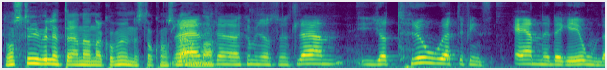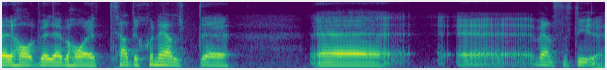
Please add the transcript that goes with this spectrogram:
De styr väl inte en enda kommun i Stockholms län va? Nej, den här kommunen Stockholms län. Jag tror att det finns en region där, har, där vi har ett traditionellt eh, eh, eh, vänsterstyre.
